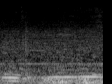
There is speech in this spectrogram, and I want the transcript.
Mm.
